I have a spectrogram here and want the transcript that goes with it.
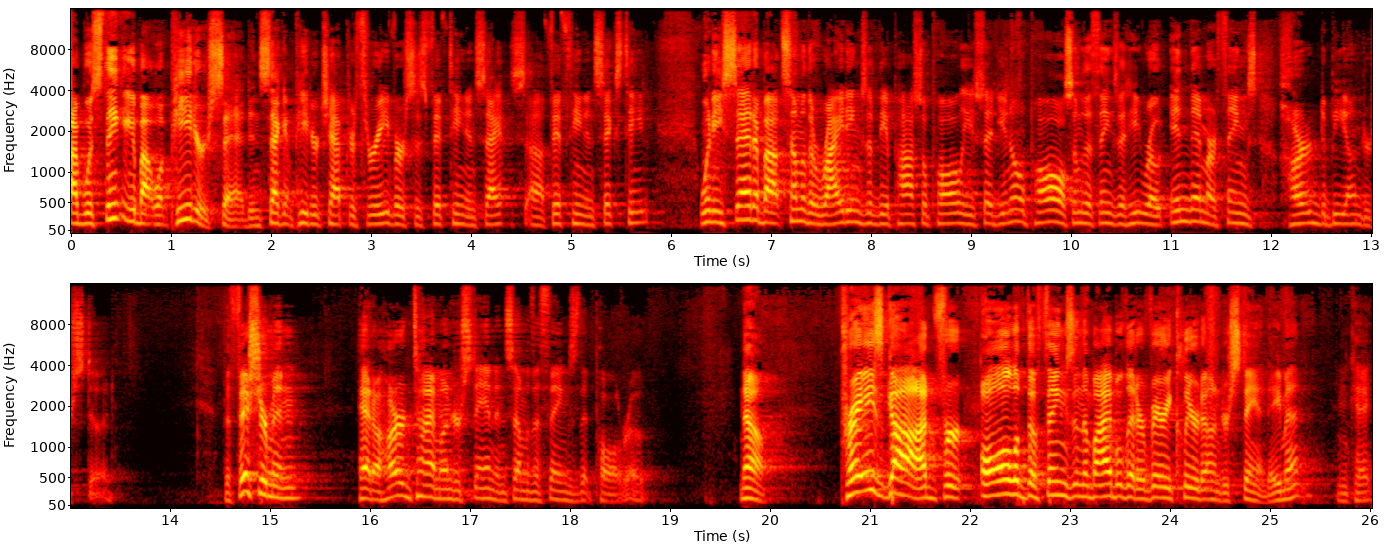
I was thinking about what Peter said in 2 Peter chapter 3, verses 15 and, uh, 15 and 16. When he said about some of the writings of the Apostle Paul, he said, You know, Paul, some of the things that he wrote, in them are things hard to be understood. The fishermen had a hard time understanding some of the things that Paul wrote. Now, praise God for all of the things in the Bible that are very clear to understand. Amen? Okay.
